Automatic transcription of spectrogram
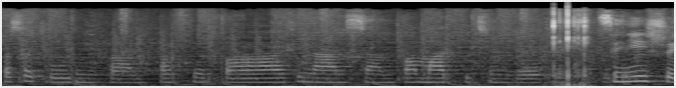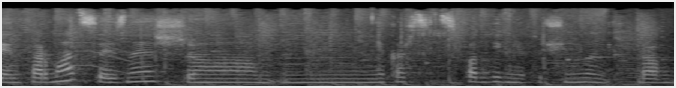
по сотрудникам, по, по финансам, по маркетингу. Ценнейшая информация, знаешь, э, мне кажется, это сподвигнет очень многих, правда.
